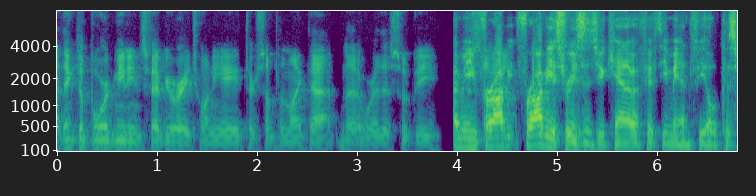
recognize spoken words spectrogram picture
I think the board meeting's February 28th or something like that, that where this would be. I mean, for ob- for obvious reasons, you can't have a 50 man field because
